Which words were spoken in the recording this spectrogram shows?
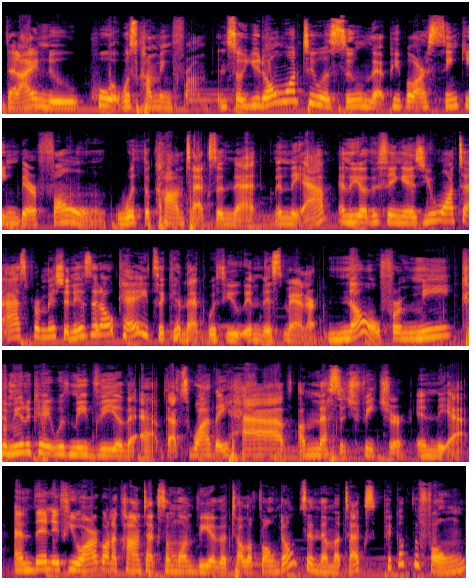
that I knew who it was coming from. And so you don't want to assume that people are syncing their phone with the contacts in that in the app. And the other thing is you want to ask permission. Is it okay to connect with you in this manner? No, for me, communicate with me via the app. That's why they have a message feature in the app. And then if you are going to contact someone via the telephone, don't send them a text. Pick up the phone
